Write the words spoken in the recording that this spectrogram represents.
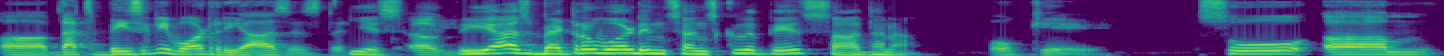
Uh, that's basically what Riyaz is. That, Yes. Uh, Riyaz better word in Sanskrit is sadhana. okay. So, um,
